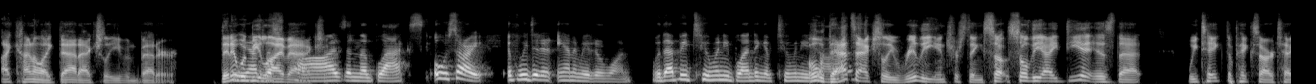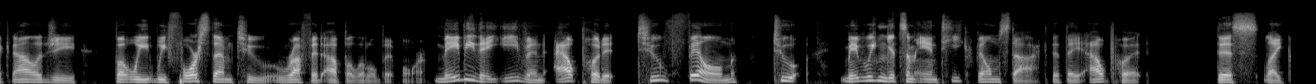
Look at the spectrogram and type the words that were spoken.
I kind of like that actually even better. Then it would be live action. And the black. sc- Oh, sorry. If we did an animated one, would that be too many blending of too many? Oh, genres? that's actually really interesting. So so the idea is that we take the Pixar technology, but we we force them to rough it up a little bit more. Maybe they even output it to film to maybe we can get some antique film stock that they output this like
